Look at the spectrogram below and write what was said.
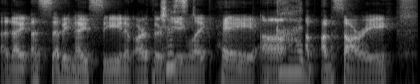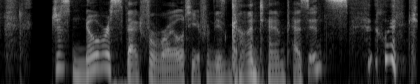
a ni- a semi nice scene of Arthur Just- being like, "Hey, uh. I'm, I'm sorry." just no respect for royalty from these goddamn peasants. like,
